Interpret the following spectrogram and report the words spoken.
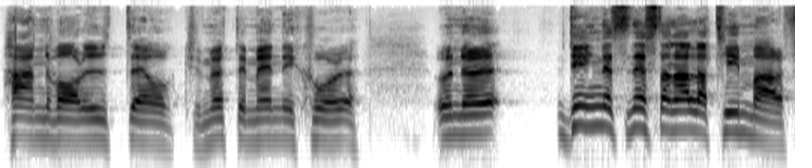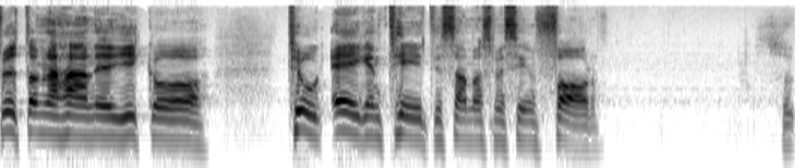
Han var ute och mötte människor under dygnets nästan alla timmar, förutom när han eh, gick och tog egen tid tillsammans med sin far. Så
